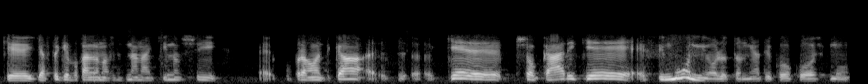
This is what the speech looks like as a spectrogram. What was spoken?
και γι' αυτό και βγάλαμε αυτή την ανακοίνωση ε, που πραγματικά ε, και σοκάρει και θυμώνει όλο τον ιατρικό κόσμο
